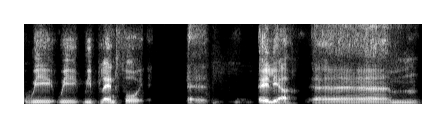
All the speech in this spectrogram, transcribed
we we we planned for uh, earlier. Um,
